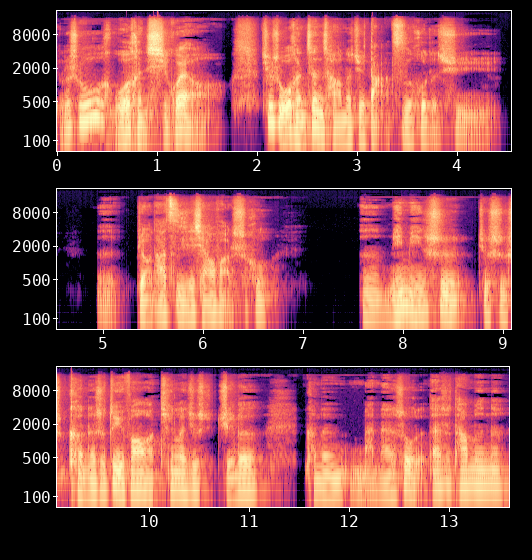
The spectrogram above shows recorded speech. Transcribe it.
有的时候我很奇怪啊。就是我很正常的去打字或者去，呃，表达自己的想法的时候，嗯，明明是就是可能是对方啊听了就是觉得可能蛮难受的，但是他们呢，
